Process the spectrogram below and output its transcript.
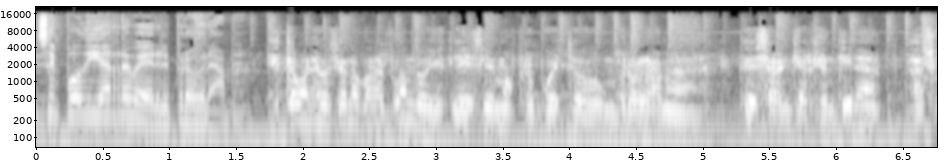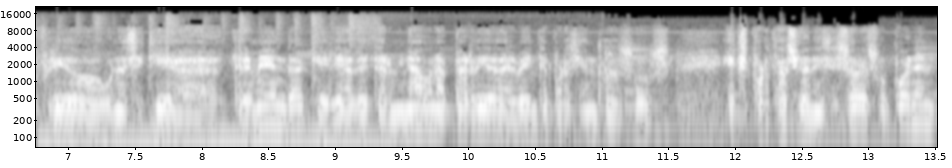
se podía rever el programa. Estamos negociando con el fondo y les hemos propuesto un programa. Ustedes saben que Argentina ha sufrido una sequía tremenda que le ha determinado una pérdida del 20% de sus exportaciones. Eso suponen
